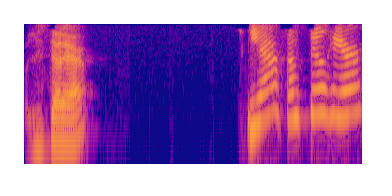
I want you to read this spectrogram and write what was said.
You still there? Yes, I'm still here.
